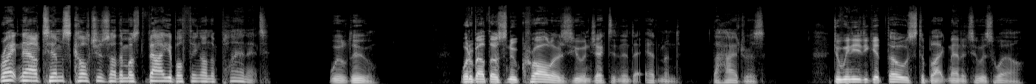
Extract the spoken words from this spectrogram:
Right now, Tim's cultures are the most valuable thing on the planet. Will do. What about those new crawlers you injected into Edmund, the Hydras? Do we need to get those to Black Manitou as well?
